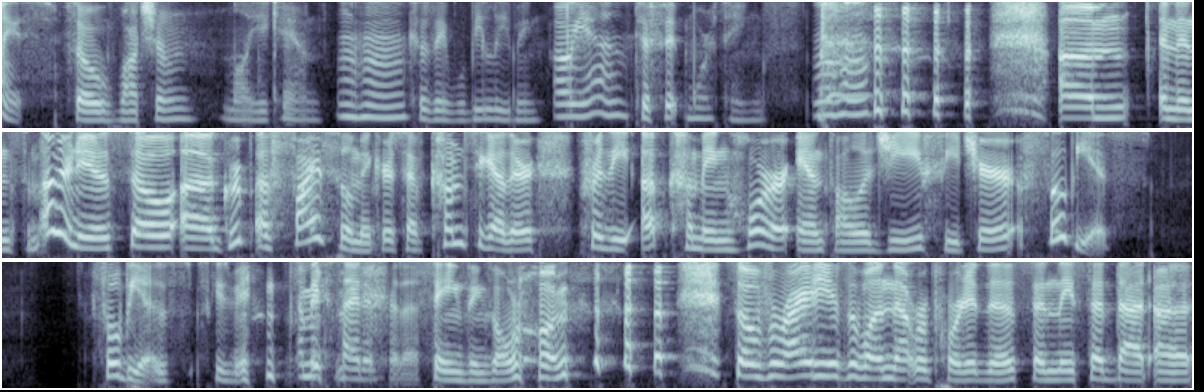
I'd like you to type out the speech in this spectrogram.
Nice. So watch them while you can, because they will be leaving Oh yeah. to fit more things. um, and then some other news. So a group of five filmmakers have come together for the upcoming horror anthology feature Phobias. Phobias, excuse me. I'm excited for this. Saying things all wrong. so Variety is the one that reported this, and they said that uh,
